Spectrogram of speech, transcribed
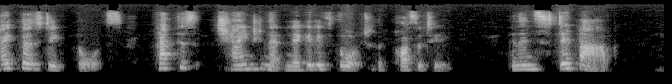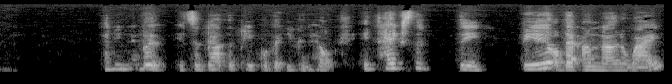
take those deep thoughts, practice changing that negative thought to the positive, and then step up and remember, it's about the people that you can help. It takes the, the fear of that unknown away.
